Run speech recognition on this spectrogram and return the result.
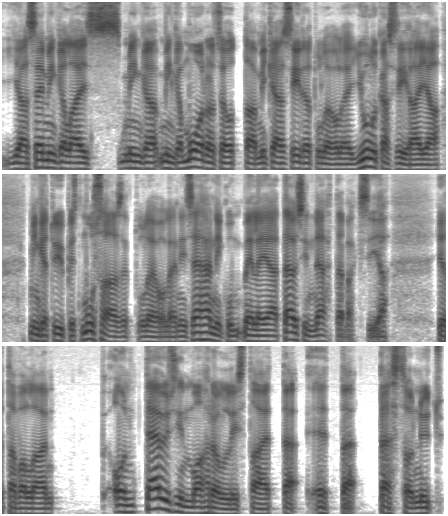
ja se, minkälais, minkä, minkä muodon se ottaa, mikä siitä tulee olemaan julkaisija ja minkä tyyppistä musaa se tulee olemaan, niin sehän niin kuin meille jää täysin nähtäväksi. Ja, ja tavallaan on täysin mahdollista, että, että tässä on nyt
